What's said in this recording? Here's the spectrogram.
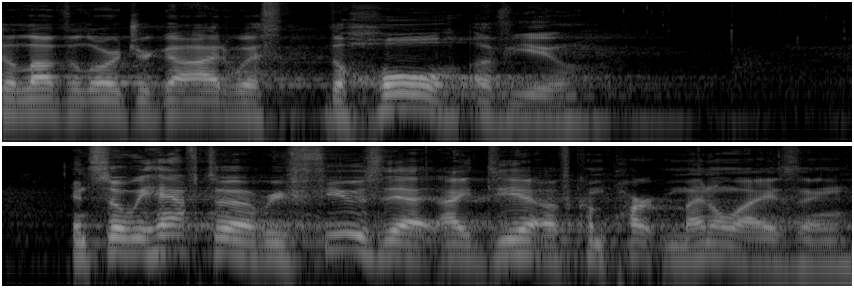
to love the Lord your God with the whole of you and so we have to refuse that idea of compartmentalizing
